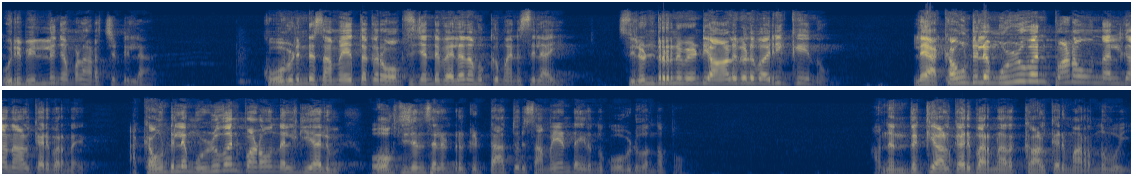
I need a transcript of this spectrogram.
ഒരു ബില്ലും നമ്മൾ അടച്ചിട്ടില്ല. കോവിഡിന്റെ സമയത്തൊക്കെ ഓക്സിജന്റെ വില നമുക്ക് മനസ്സിലായി. സിലിണ്ടറിന് വേണ്ടി ആളുകൾ വരിക്കുന്നു. അല്ലേ അക്കൗണ്ടിലെ മുഴുവൻ പണവും നൽകാന്ന് ആൾക്കാർ പറഞ്ഞത് അക്കൗണ്ടിലെ മുഴുവൻ പണവും നൽകിയാലും ഓക്സിജൻ സിലിണ്ടർ കിട്ടാത്തൊരു സമയം ഉണ്ടായിരുന്നു കോവിഡ് വന്നപ്പോൾ അന്ന് എന്തൊക്കെ ആൾക്കാർ പറഞ്ഞു അതൊക്കെ ആൾക്കാർ മറന്നുപോയി.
